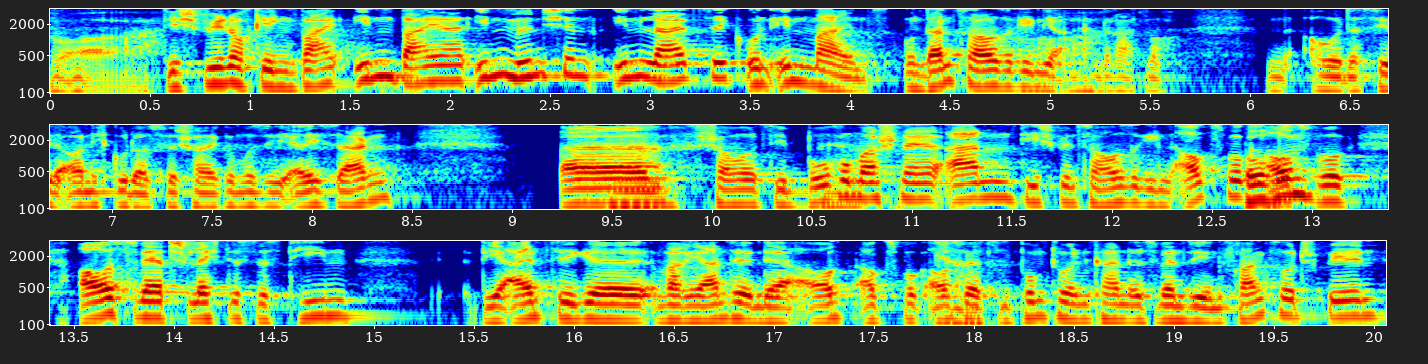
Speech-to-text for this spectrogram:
boah. Die spielen noch gegen Bay in Bayern, in München, in Leipzig und in Mainz. Und dann zu Hause gegen die Eintracht noch. Oh, das sieht auch nicht gut aus für Schalke, muss ich ehrlich sagen. Ähm, Schauen wir uns die Bochumer schnell an. Die spielen zu Hause gegen Augsburg. Bochum? Augsburg, auswärts schlechtestes Team. Die einzige Variante, in der Au- Augsburg auswärts einen Punkt holen kann, ist, wenn sie in Frankfurt spielen.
